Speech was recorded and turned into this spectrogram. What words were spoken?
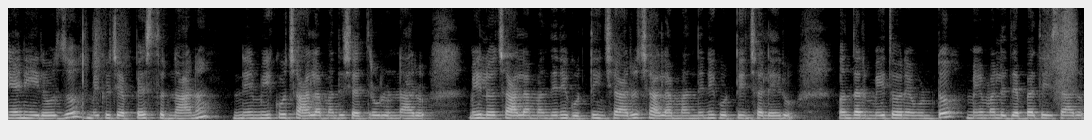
నేను ఈరోజు మీకు చెప్పేస్తున్నాను. నేను మీకు చాలామంది శత్రువులు ఉన్నారు. మీలో చాలామందిని గుర్తించారు. చాలామందిని గుర్తించలేరు. కొందరు మీతోనే ఉంటూ మిమ్మల్ని దెబ్బతీశారు.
